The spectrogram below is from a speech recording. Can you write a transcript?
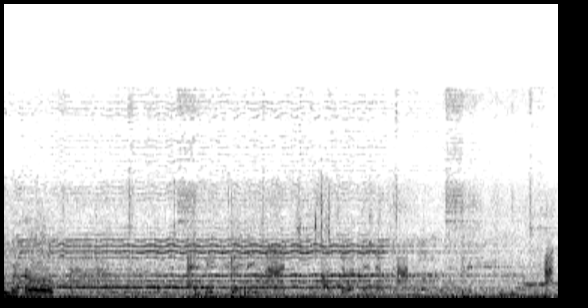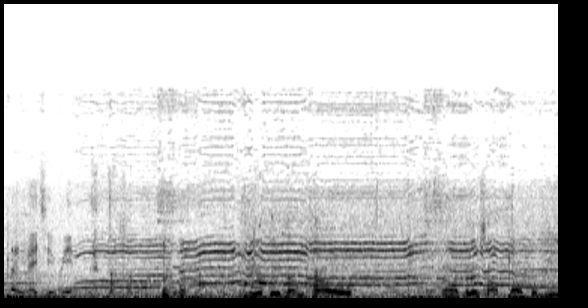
เห็นนะครับใครไม่เคยได้มาขอเชิญเลยนะคะครั้งหนึ่งในชีวิต นี่ก็คือทางเข้าอ่าทะเลสาบเป่าป้องหลู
